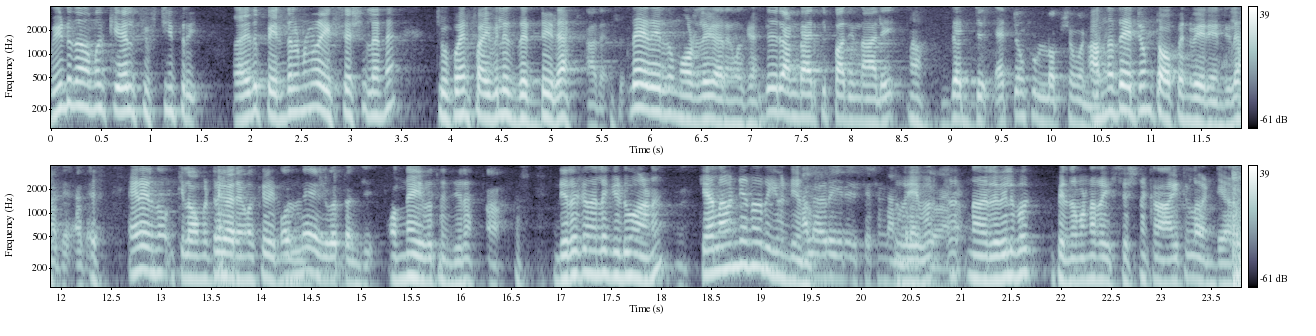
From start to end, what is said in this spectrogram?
വീണ്ടും നമുക്ക് കെ എൽ ഫിഫ്റ്റി ത്രീ അതായത് പെരിന്തൽമണ്ണ രജിസ്ട്രേഷനിൽ തന്നെ ടു പോയിന്റ് ഫൈവിൽ സെഡ് അല്ലേ അതെ. ഇത് ഏതായിരുന്നു മോഡൽ കാര്യങ്ങളൊക്കെ? ഇത് രണ്ടായിരത്തി പതിനാല് സെഡ് ഏറ്റവും ഫുൾ ഓപ്ഷൻ വണ്ടി. അന്നത്തെ ഏറ്റവും ടോപ്പ് എൻഡ് വേരിയന്റ്. എങ്ങനെയായിരുന്നു കിലോമീറ്റർ കാര്യങ്ങളൊക്കെ ഒന്ന് എഴുപത്തഞ്ച്. ഒന്ന് എഴുപത്തി അഞ്ച് അല്ലേ ഇന്ത്യയിലൊക്കെ നല്ല ഗിഡുവാണ് കേരള വണ്ടിയാണോ റീ വണ്ടിയാണ്? നിലവിൽ ഇപ്പൊ പെരിന്തൽമണ്ണ രജിസ്ട്രേഷൻ ഒക്കെ ആയിട്ടുള്ള വണ്ടിയാണ്.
